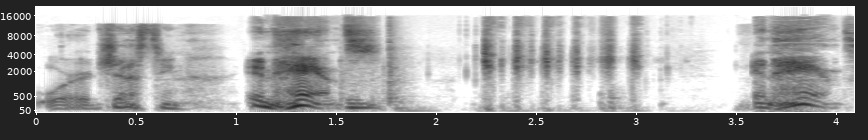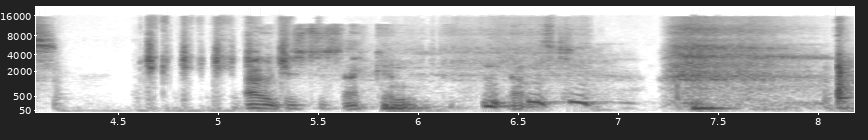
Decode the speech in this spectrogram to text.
We're adjusting. Enhance. Enhance. Oh, just a second. That's-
